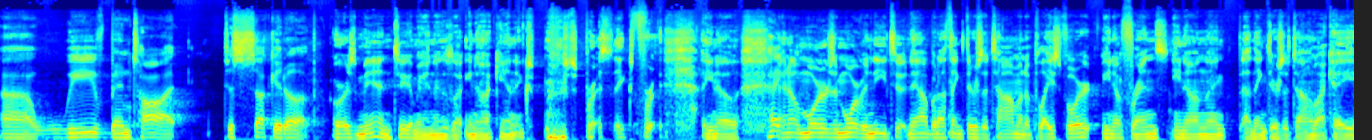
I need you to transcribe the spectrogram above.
uh, we've been taught to suck it up. Or as men too. I mean, it's like you know, I can't express, express you know, hey. I know more there's more of a need to it now, but I think there's a time and a place for it. You know, friends. You know, and I, I think there's a time like, hey,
